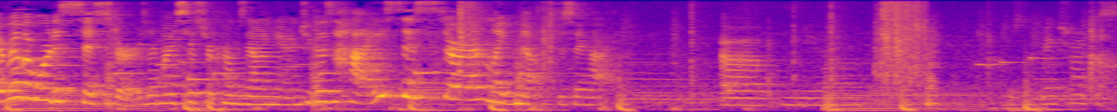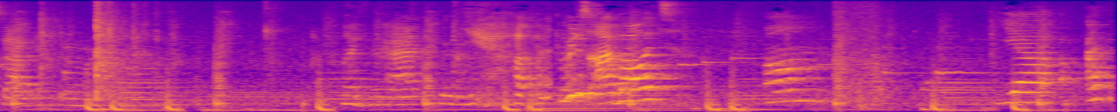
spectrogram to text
every other word is sisters. Like my sister comes down here and she goes, hi sister. I'm like, no, just say hi. Uh, yeah. Just make sure not to stab into a marshmallow. Like that. Yeah. Can we just eyeball it? Um. Yeah. I,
